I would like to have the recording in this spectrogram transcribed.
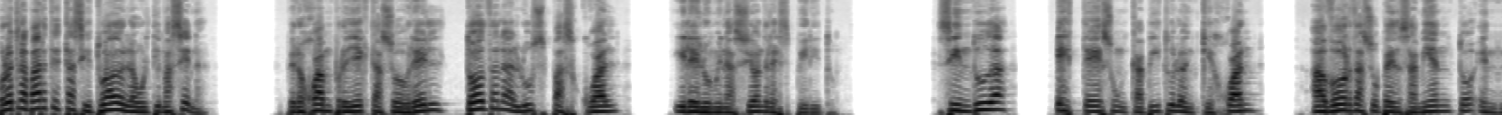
Por otra parte, está situado en la última cena, pero Juan proyecta sobre él toda la luz pascual y la iluminación del Espíritu. Sin duda, este es un capítulo en que Juan aborda su pensamiento en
